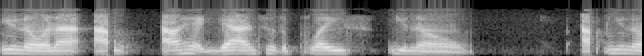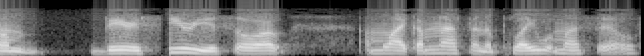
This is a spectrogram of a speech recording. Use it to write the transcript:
you know, and I I, I had gotten to the place, you know, I, you know, I'm very serious. So I, I'm like, I'm not going to play with myself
